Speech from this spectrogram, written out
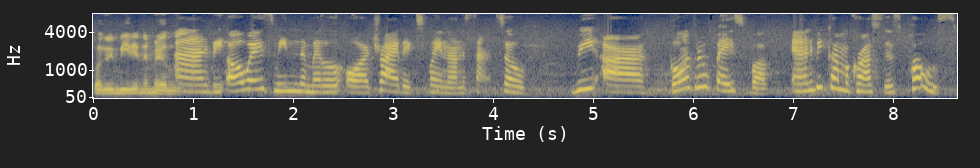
But we meet in the middle. and we always meet in the middle or try to explain and understand. So we are going through Facebook, and we come across this post.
